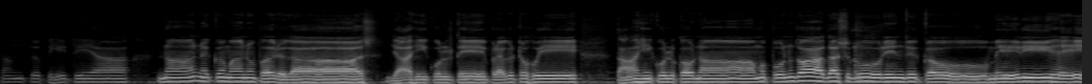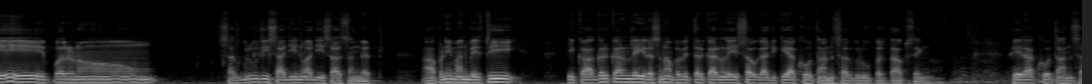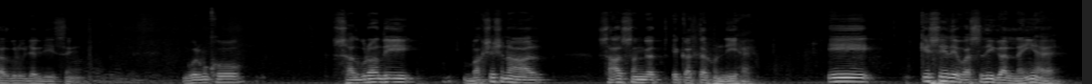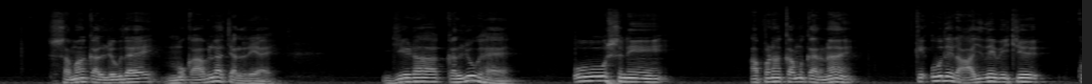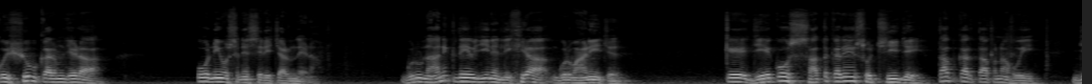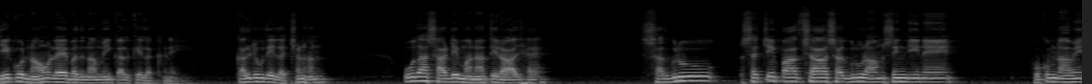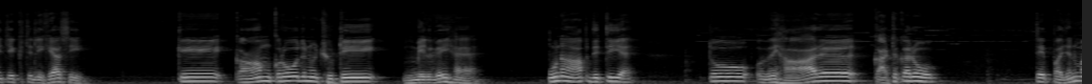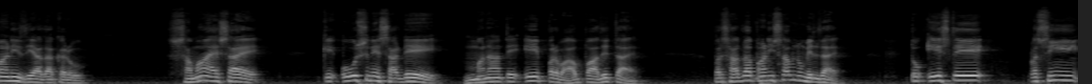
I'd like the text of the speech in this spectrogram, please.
ਸੰਤ ਭੇਟਿਆ, ਨਾਨਕ ਮਨ ਪਰਗਾਸ, ਜਾਹੀ ਕੁਲ ਤੇ ਪ੍ਰਗਟ ਹੋਈ ਤਾਹੀ ਕੁਲ ਕੋ ਨਾਮ, ਪੁਨ ਦਵਾਦਸ ਗੋਰਿੰਦ ਕਉ, ਮੇਰੀ ਹੈ ਪ੍ਰਣਾਮ। ਸਤਿਗੁਰੂ ਦੀ ਸਾਜੀ ਨਵਾਜੀ ਸਾਧ ਸੰਗਤ, ਆਪਣੀ ਮਨ ਬਿਰਤੀ ਇਕਾਗਰ ਕਰਨ ਲਈ, ਰਸਨਾ ਪਵਿੱਤਰ ਕਰਨ ਲਈ ਸਭ ਗੱਜ ਕੇ ਆਖੋ ਧੰਨ ਸਤਿਗੁਰੂ ਪ੍ਰਤਾਪ ਸਿੰਘ। ਫਿਰ ਆਖੋ ਧੰਨ ਸਤਿਗੁਰੂ ਜਗਜੀਤ ਸਿੰਘ। ਗੁਰਮੁਖੋ, ਸਤਿਗੁਰਾਂ ਦੀ ਬਖਸ਼ਿਸ਼ ਨਾਲ ਸਾਧ ਸੰਗਤ ਇਕੱਤਰ ਹੁੰਦੀ ਹੈ। ਇਹ ਕਿਸੇ ਦੇ ਵਸ ਦੀ ਗੱਲ ਨਹੀਂ ਹੈ। ਸਮਾਂ ਕਲਯੁਗ ਦਾ ਹੈ, ਮੁਕਾਬਲਾ ਚੱਲ ਰਿਹਾ ਹੈ। ਜਿਹੜਾ ਕਲਯੁਗ ਹੈ ਉਸ ਨੇ ਆਪਣਾ ਕੰਮ ਕਰਨਾ ਹੈ ਕਿ ਉਹਦੇ ਰਾਜ ਦੇ ਵਿੱਚ ਕੋਈ ਸ਼ੁਭ ਕਰਮ ਜਿਹੜਾ ਉਹ ਨਹੀਂ ਉਸਨੇ ਸਿਰੇ ਚੜਨ ਦੇਣਾ। ਗੁਰੂ ਨਾਨਕ ਦੇਵ ਜੀ ਨੇ ਲਿਖਿਆ ਗੁਰਬਾਣੀ 'ਚ ਕਿ ਜੇ ਕੋ ਸਤ ਕਰੇ ਸੋ ਜੇ ਤਪ ਕਰ ਤਪ ਨਾ ਹੋਈ, ਜੇ ਕੋ ਨਾਉ ਲੈ ਬਦਨਾਮੀ ਕਲ ਕੇ ਲਖਣੇ। ਕਲਯੁਗ ਦੇ ਲੱਛਣ ਹਨ। ਉਹਦਾ ਸਾਡੇ ਮਨਾਂ ਤੇ ਰਾਜ ਹੈ। ਸਤਿਗੁਰੂ, ਸੱਚੇ ਪਾਤਸ਼ਾਹ ਸਤਿਗੁਰੂ ਰਾਮ ਸਿੰਘ ਜੀ ਨੇ ਹੁਕਮਨਾਮੇ 'ਚ ਇੱਕ 'ਚ ਲਿਖਿਆ ਸੀ ਕਿ ਕਾਮ ਕ੍ਰੋਧ ਨੂੰ ਛੁੱਟੀ ਮਿਲ ਗਈ ਹੈ, ਉਹਨਾਂ ਆਪ ਦਿੱਤੀ ਹੈ। ਤੋ ਵਿਹਾਰ ਘਟ ਕਰੋ ਤੇ ਭਜਨ ਬਾਣੀ ਜ਼ਿਆਦਾ ਕਰੋ। ਸਮਾਂ ਐਸਾ ਹੈ ਕਿ ਉਸ ਨੇ ਸਾਡੇ ਮਨਾਂ ਤੇ ਇਹ ਪ੍ਰਭਾਵ ਪਾ ਦਿੱਤਾ ਹੈ। ਪ੍ਰਸਾਦਾ ਪਾਣੀ ਸਭ ਨੂੰ ਮਿਲਦਾ ਹੈ। ਤੋ ਇਸ ਤੇ ਅਸੀਂ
